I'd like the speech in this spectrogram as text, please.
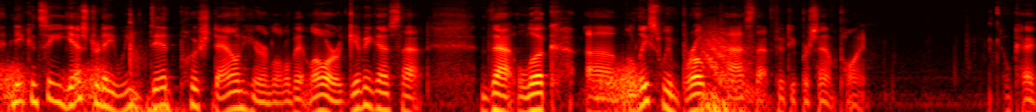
And you can see yesterday we did push down here a little bit lower, giving us that, that look, uh, at least we broke past that 50% point. Okay,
